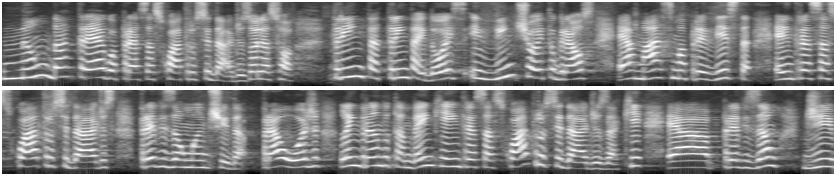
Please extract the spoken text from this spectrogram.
não dá trégua para essas quatro cidades. Olha só, 30, 32 e 28 graus é a máxima prevista entre essas quatro cidades. Previsão mantida para hoje. Lembrando também que entre essas quatro cidades aqui é a previsão de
